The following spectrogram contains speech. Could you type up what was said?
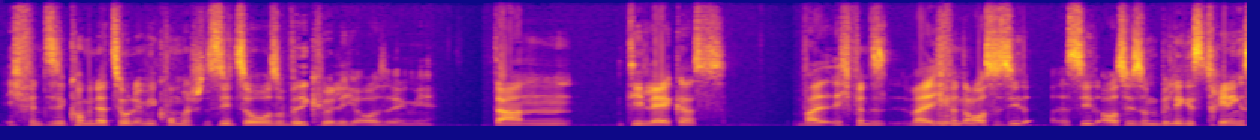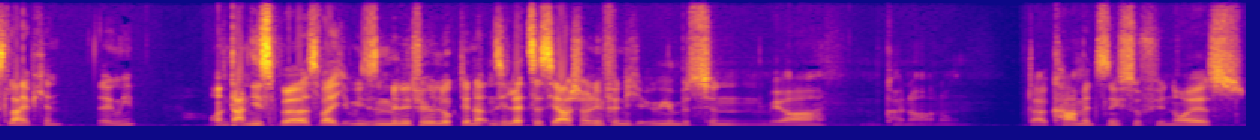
ich finde diese Kombination irgendwie komisch. Es sieht so, so willkürlich aus irgendwie. Dann die Lakers weil ich finde, weil ich mhm. finde aus, es sieht, es sieht aus wie so ein billiges Trainingsleibchen irgendwie. Und dann die Spurs, weil ich irgendwie diesen Military-Look, den hatten sie letztes Jahr schon, den finde ich irgendwie ein bisschen, ja, keine Ahnung. Da kam jetzt nicht so viel Neues.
